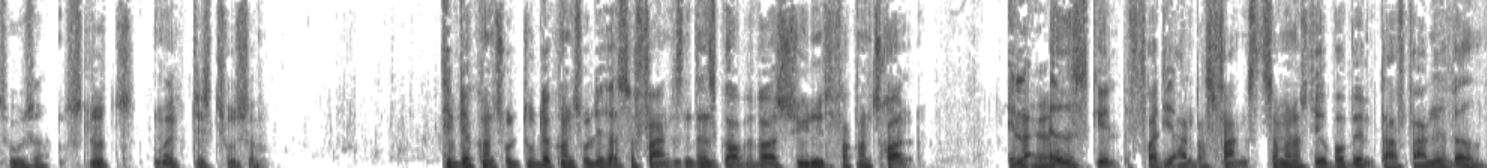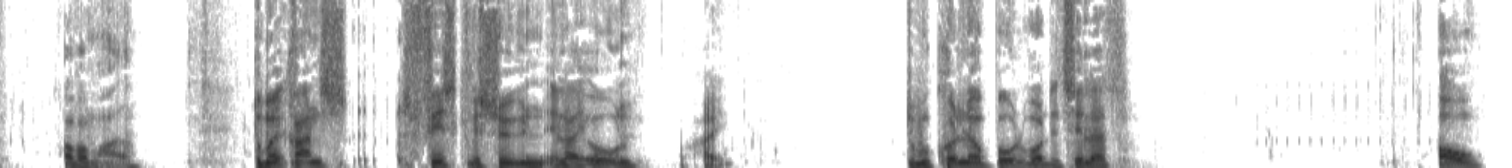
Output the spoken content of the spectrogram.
Tusser. Slut. Man må ikke fiske tusser. Det bliver kontrol- du bliver kontrolleret, så fangsten den skal opbevares synligt for kontrol, eller ja. Adskilt fra de andres fangst, så man har styr på, hvem der har fanget hvad, og hvor meget. Du må ikke rense fisk ved søen eller i åen. Nej. Du må kun lave bål, hvor det er tilladt. Og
